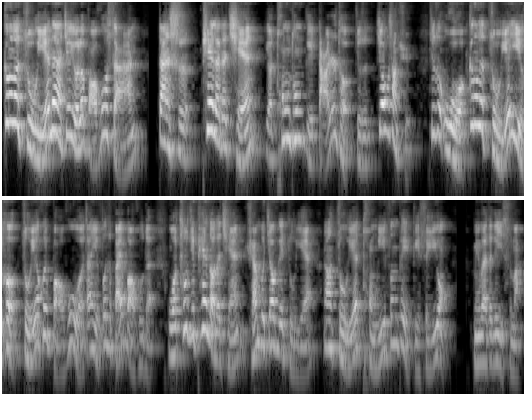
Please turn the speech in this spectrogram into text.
跟了祖爷呢，就有了保护伞，但是骗来的钱要通通给打日头，就是交上去。就是我跟了祖爷以后，祖爷会保护我，但也不是白保护的。我出去骗到的钱全部交给祖爷，让祖爷统一分配给谁用，明白这个意思吗？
